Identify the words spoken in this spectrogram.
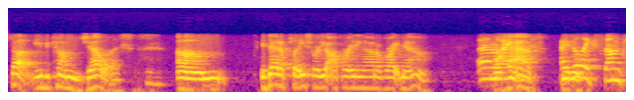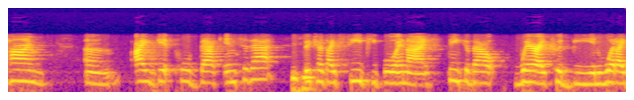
stuck, you become jealous. Um, is that a place where you're operating out of right now? Um, or I, have? I feel know? like sometimes um, I get pulled back into that Mhm. because I see people and I think about where I could be and what I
